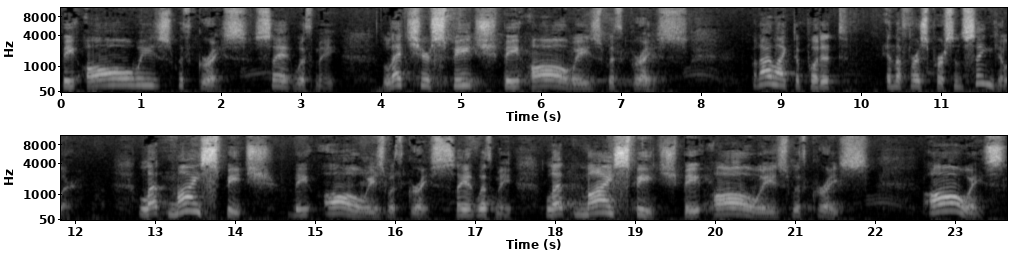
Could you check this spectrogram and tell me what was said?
be always with grace. Say it with me. Let your speech be always with grace. But I like to put it in the first person singular. Let my speech be always with grace. Say it with me. Let my speech be always with grace. Always.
